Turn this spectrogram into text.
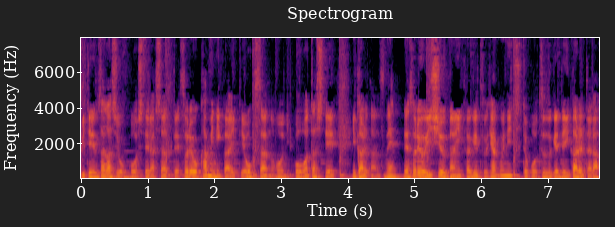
美点探しをこうしてらっしゃって、それを紙に書いて奥さんの方にこう渡していかれたんですね。で、それを1週間、1ヶ月、100日ってこう続けていかれたら、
